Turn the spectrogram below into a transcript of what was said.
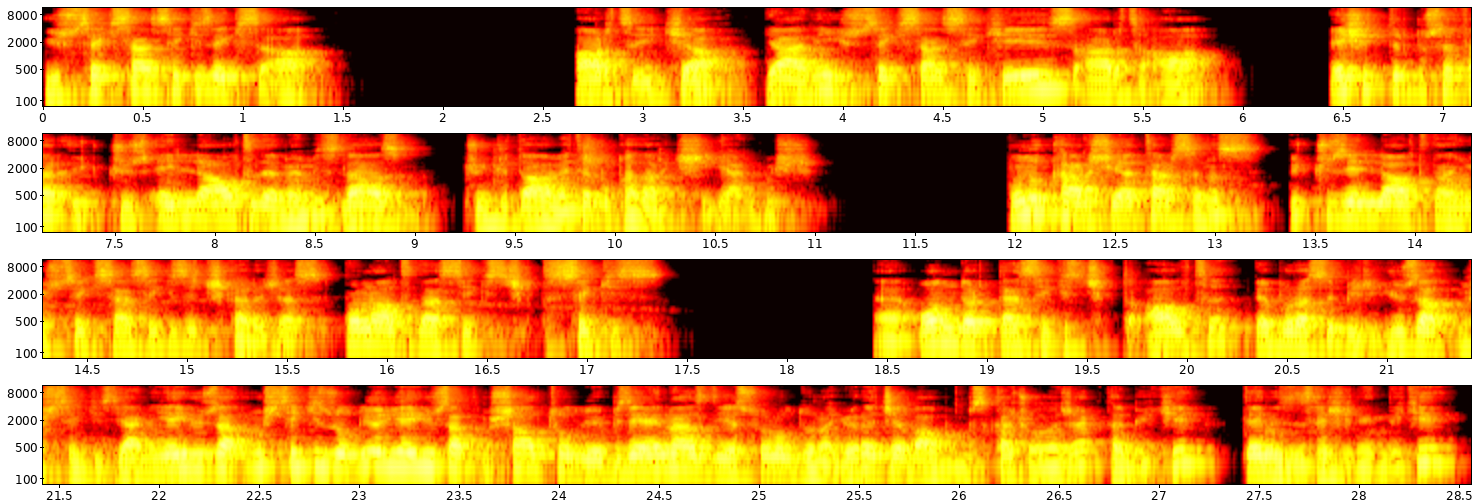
188 eksi A artı 2A. Yani 188 artı A eşittir bu sefer 356 dememiz lazım. Çünkü davete bu kadar kişi gelmiş. Bunu karşıya atarsanız 356'dan 188'i çıkaracağız. 16'dan 8 çıktı 8. Ee, 14'ten 8 çıktı 6 ve burası 1. 168 yani ya 168 oluyor ya 166 oluyor. Bize en az diye sorulduğuna göre cevabımız kaç olacak? Tabii ki Denizli seçeneğindeki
